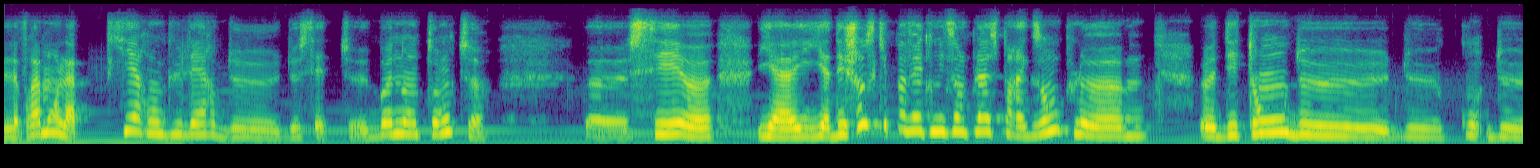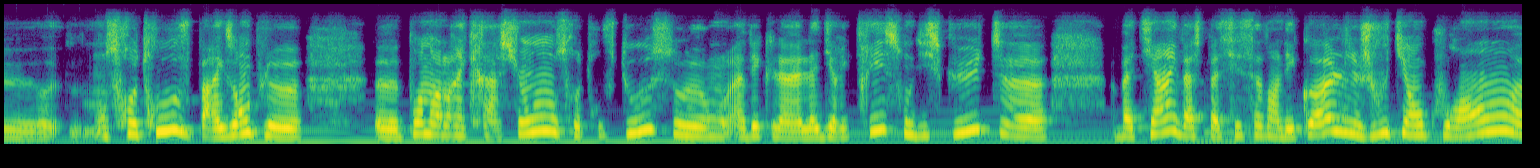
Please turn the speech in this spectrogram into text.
le, vraiment la pierre angulaire de, de cette bonne entente, euh, c'est il euh, y, a, y, a, des choses qui peuvent être mises en place. Par exemple euh, des temps de, de, on se retrouve par exemple pendant la récréation on se retrouve tous avec la, directrice on discute bah tiens il va se passer ça dans l'école je vous tiens au courant.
